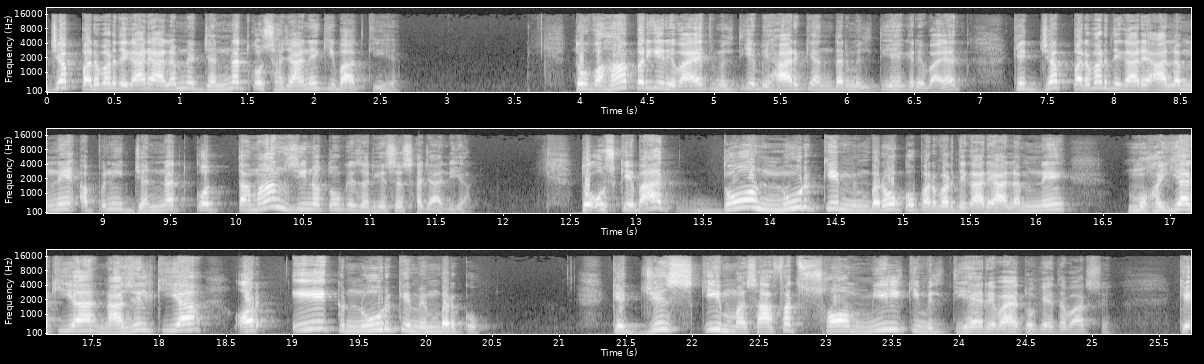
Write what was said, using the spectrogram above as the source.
जब परवरदिगार आलम ने जन्नत को सजाने की बात की है तो वहाँ पर ये रिवायत मिलती है, बिहार के अंदर मिलती है कि रिवायत कि जब परवरदिगार आलम ने अपनी जन्नत को तमाम जीनतों के ज़रिए से सजा लिया तो उसके बाद दो नूर के मंबरों को परवरदिगार आलम ने मुहैया किया, नाजिल किया और एक नूर के मंबर को, कि जिसकी मसाफत सौ मील की मिलती है रिवायतों के अतबार से, कि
